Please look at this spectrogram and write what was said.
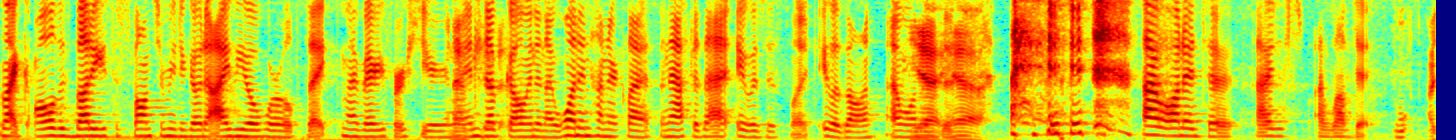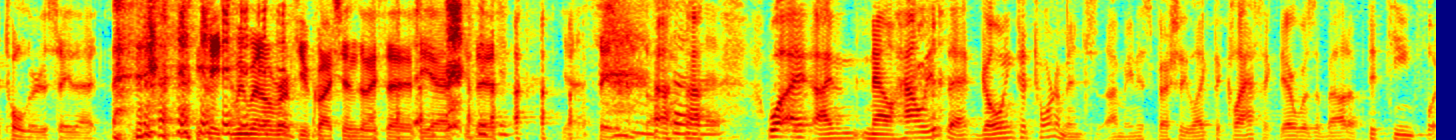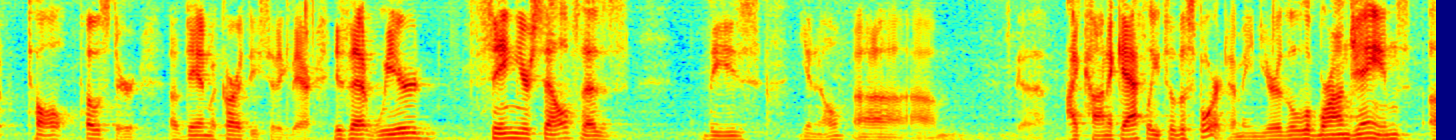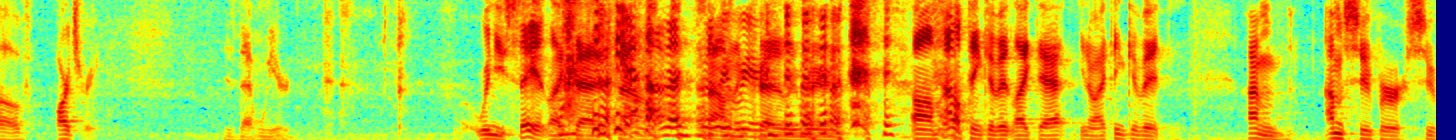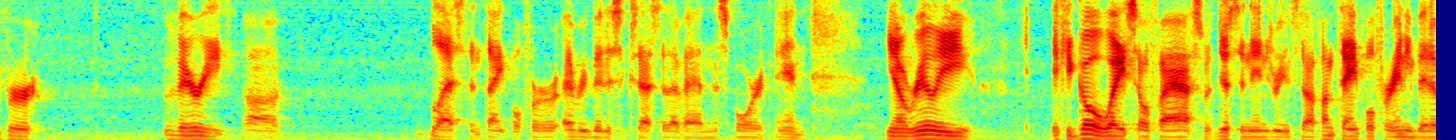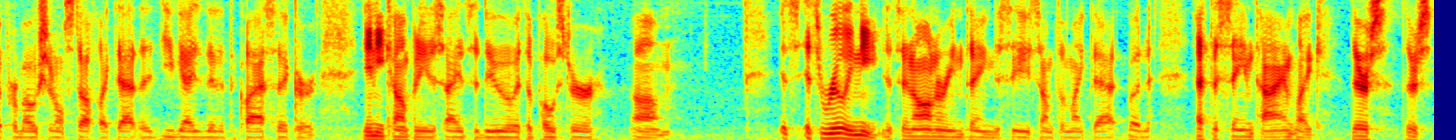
like all of his buddies to sponsor me to go to IBO Worlds like my very first year, and No I ended kidding. up going and I won in hunter class. And after that, it was just like it was on. I wanted Yeah, to. yeah. I wanted to. I just I loved it. I told her to say that. In case we went over a few questions and I said, if he asked you this, yeah, say it himself. Well, I, I now how is that going to tournaments? I mean, especially like the classic. There was about a 15 foot tall poster of Dan McCarthy sitting there. Is that weird seeing yourselves as these, you know, uh, um, uh, iconic athletes of the sport? I mean, you're the LeBron James of archery. Is that weird? When you say it like that, it sounds, Yeah, that's really sounds weird. incredibly weird. Um, I don't think of it like that. You know, I think of it. I'm I'm super super very uh, blessed and thankful for every bit of success that I've had in the sport, and you know, really, it could go away so fast with just an injury and stuff. I'm thankful for any bit of promotional stuff like that that you guys did at the Classic or any company decides to do with a poster. Um, it's it's really neat. It's an honoring thing to see something like that. But at the same time, like there's there's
